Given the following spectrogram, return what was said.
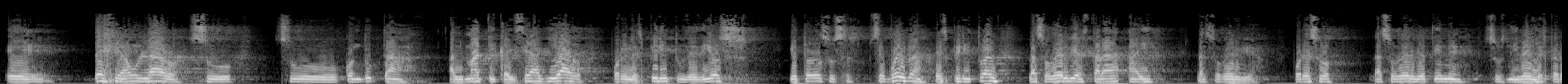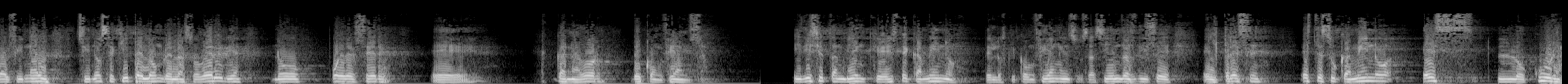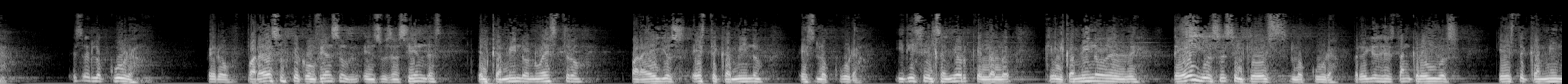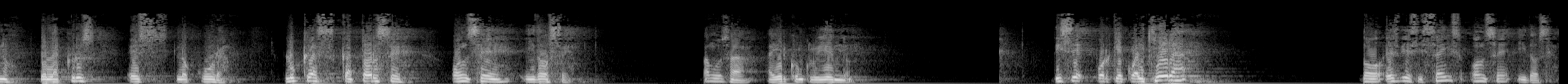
eh, deje a un lado su, su conducta almática y sea guiado por el Espíritu de Dios, y todo su, se vuelva espiritual, la soberbia estará ahí, la soberbia. Por eso la soberbia tiene sus niveles, pero al final, si no se quita el hombre la soberbia, no puede ser eh, ganador de confianza. Y dice también que este camino de los que confían en sus haciendas, dice el 13, este su camino es locura. Eso es locura. Pero para esos que confían en sus haciendas, el camino nuestro, para ellos este camino es locura. Y dice el Señor que, el camino de, de ellos es el que es locura. Pero ellos están creídos que este camino de la cruz es locura. Lucas 14, 11 y 12. Vamos a, ir concluyendo. Dice, porque cualquiera, no, es 16, 11 y 12.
